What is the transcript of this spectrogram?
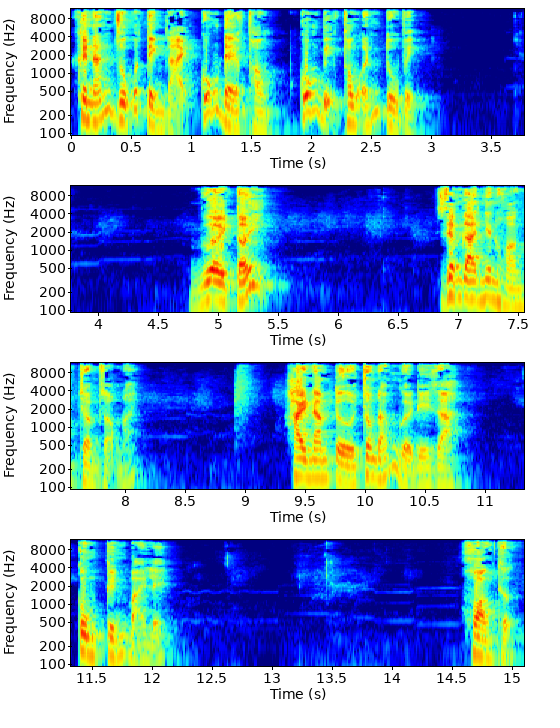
Khi hắn dù có tỉnh lại cũng đề phòng, Cũng bị phong ấn tù vị Người tới! Diệm La Nhân Hoàng trầm giọng nói. Hai nam tử trong đám người đi ra Cung kính bái lễ. Hoàng thượng.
